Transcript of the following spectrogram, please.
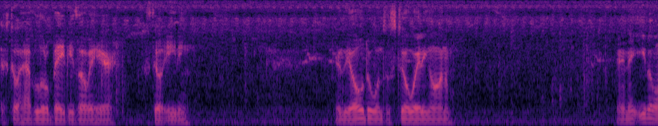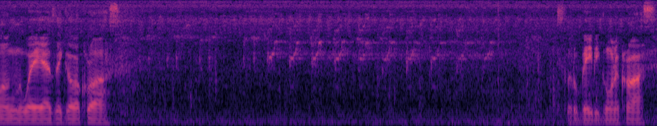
They still have little babies over here still eating and the older ones are still waiting on them. And they eat along the way as they go across. This little baby going across.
